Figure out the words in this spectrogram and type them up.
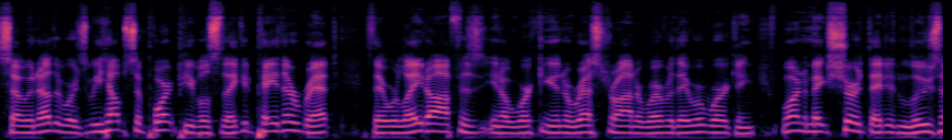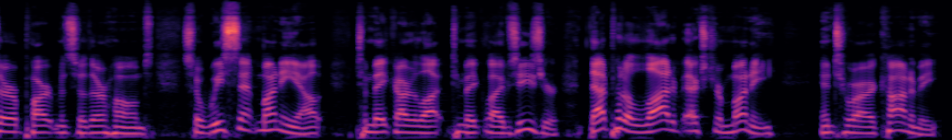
So in other words, we helped support people so they could pay their rent. If they were laid off as, you know, working in a restaurant or wherever they were working, we wanted to make sure that they didn't lose their apartments or their homes. So we sent money out to make our li- to make lives easier. That put a lot of extra money into our economy.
